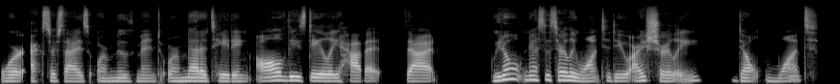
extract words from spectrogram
or exercise or movement or meditating, all of these daily habits that we don't necessarily want to do. I surely don't want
